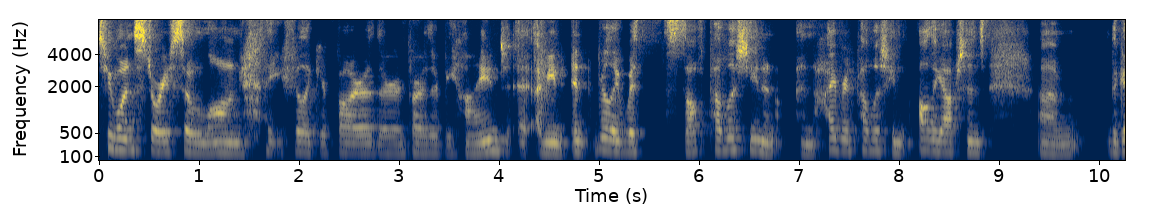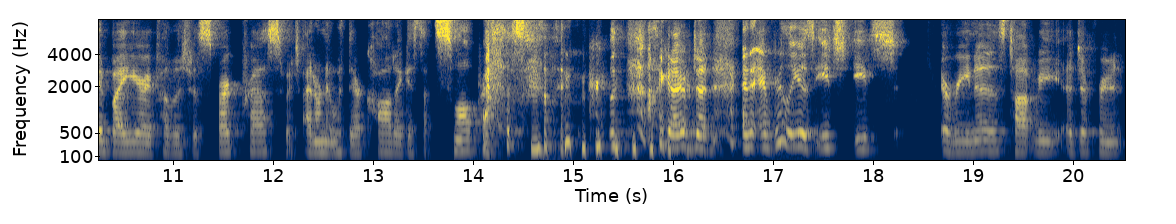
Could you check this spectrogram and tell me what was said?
to one story so long that you feel like you're farther and farther behind. I mean, and really with self-publishing and, and hybrid publishing, all the options. Um, the Goodbye Year I published with Spark Press, which I don't know what they're called. I guess that's small press. like I've done, and it really is each each arena has taught me a different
